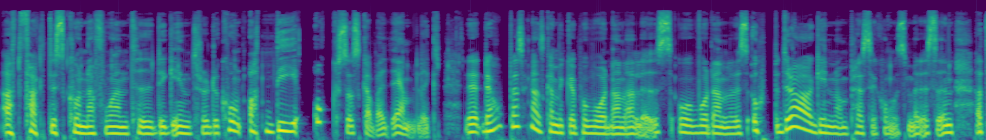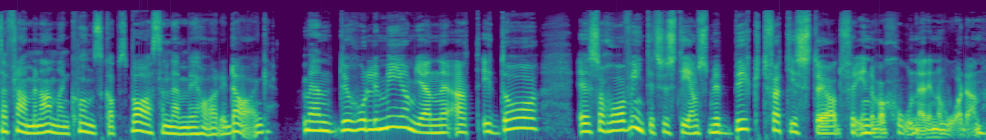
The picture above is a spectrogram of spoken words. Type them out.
att faktiskt kunna få en tidig introduktion och att det också ska vara jämlikt. Det, det hoppas jag ganska mycket på Vårdanalys och Vårdanalys uppdrag inom precisionsmedicin, att ta fram en annan kunskapsbas än den vi har idag. Men du håller med om Jenny att idag eh, så har vi inte ett system som är byggt för att ge stöd för innovationer inom vården.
